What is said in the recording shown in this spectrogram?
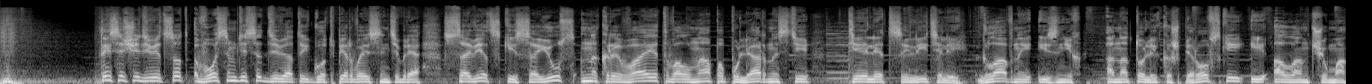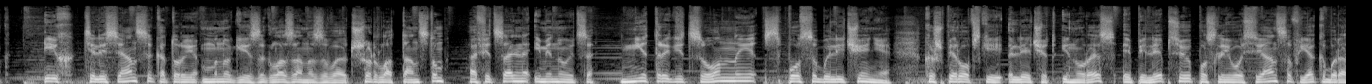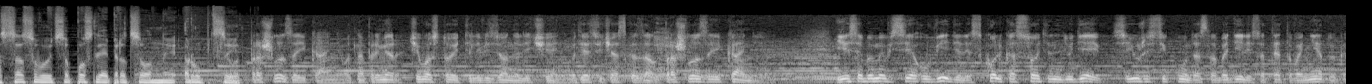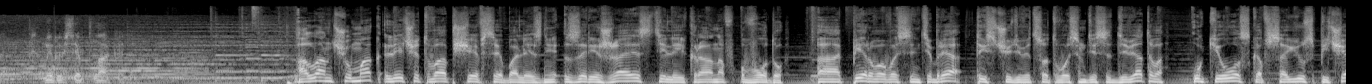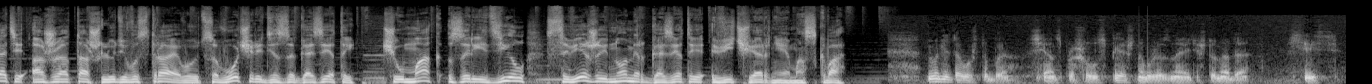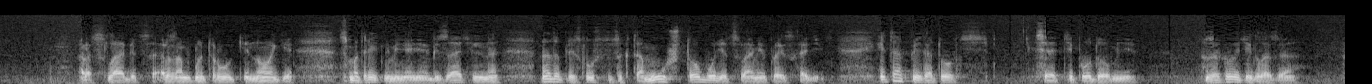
1989 год, 1 сентября. Советский Союз накрывает волна популярности телецелителей. Главный из них Анатолий Кашпировский и Алан Чумак. Их телесеансы, которые многие за глаза называют шарлатанством, официально именуются нетрадиционные способы лечения. Кашпировский лечит инурез, эпилепсию. После его сеансов якобы рассасываются послеоперационные рубцы. Вот прошло заикание. Вот, например, чего стоит телевизионное лечение? Вот я сейчас сказал, прошло заикание. Если бы мы все увидели, сколько сотен людей сию же секунду освободились от этого недуга, мы бы все плакали. Алан Чумак лечит вообще все болезни, заряжая с телеэкранов воду. А 1 сентября 1989 у киосков «Союз печати» ажиотаж. Люди выстраиваются в очереди за газетой. Чумак зарядил свежий номер газеты «Вечерняя Москва». Ну, для того, чтобы сеанс прошел успешно, вы уже знаете, что надо сесть расслабиться, разомкнуть руки, ноги. Смотреть на меня не обязательно. Надо прислушаться к тому, что будет с вами происходить. Итак, приготовьтесь. Сядьте поудобнее. Закройте глаза.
